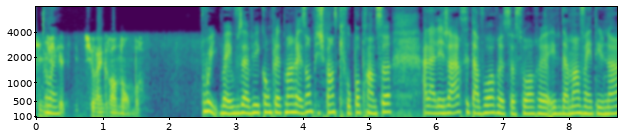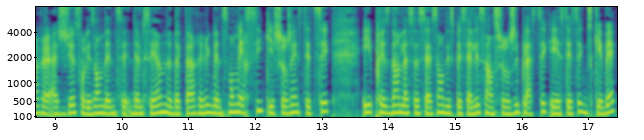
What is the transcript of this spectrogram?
significatif sur un grand nombre. Oui, ben vous avez complètement raison. Puis je pense qu'il faut pas prendre ça à la légère. C'est à voir euh, ce soir, euh, évidemment, 21h euh, à JE sur les ondes d'LCN. Docteur Éric Bensimon, merci, qui est chirurgien esthétique et président de l'Association des spécialistes en chirurgie plastique et esthétique du Québec.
